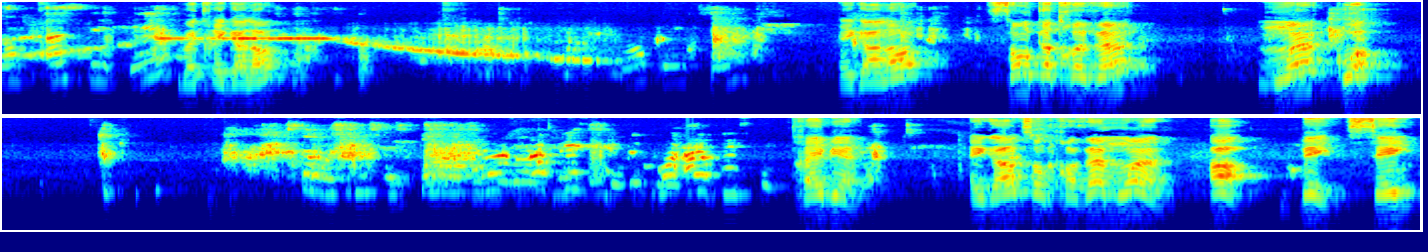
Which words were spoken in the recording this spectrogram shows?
donc ACB Va être égal à, égal à 180 moins quoi? Très bien. Égal 180 moins A, B, C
